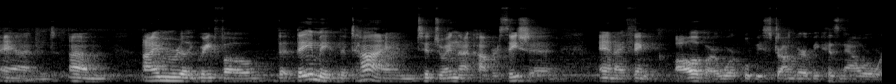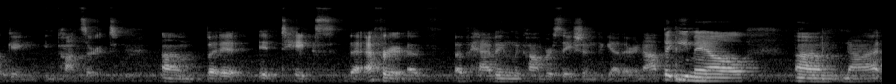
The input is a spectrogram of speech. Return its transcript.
And um, I'm really grateful that they made the time to join that conversation. And I think all of our work will be stronger because now we're working in concert. Um, but it, it takes the effort of, of having the conversation together, not the email, um, not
